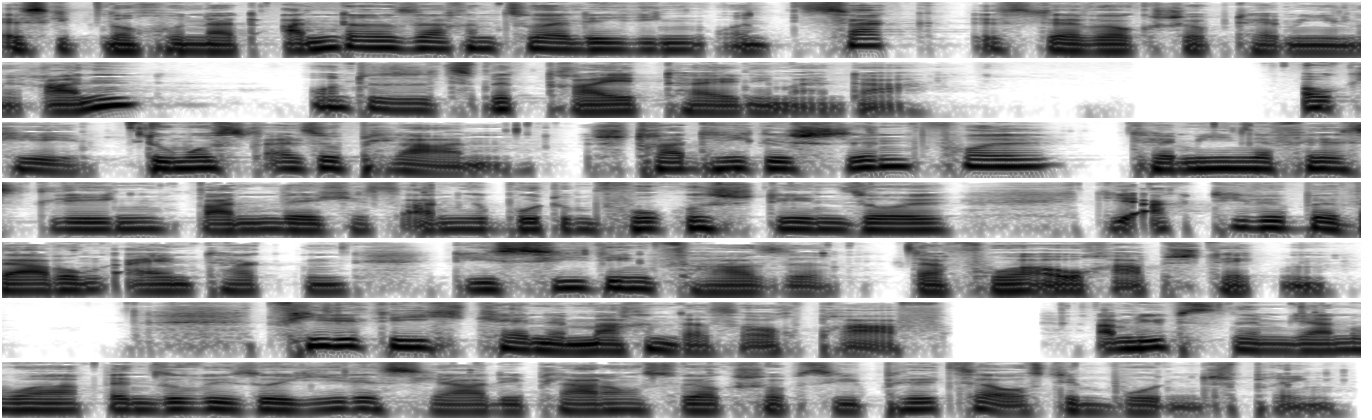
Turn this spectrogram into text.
es gibt noch hundert andere Sachen zu erledigen und zack ist der Workshop-Termin ran und du sitzt mit drei Teilnehmern da. Okay, du musst also planen. Strategisch sinnvoll, Termine festlegen, wann welches Angebot im Fokus stehen soll, die aktive Bewerbung eintakten, die Seeding-Phase davor auch abstecken. Viele, die ich kenne, machen das auch brav. Am liebsten im Januar, wenn sowieso jedes Jahr die Planungsworkshops wie Pilze aus dem Boden springen.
